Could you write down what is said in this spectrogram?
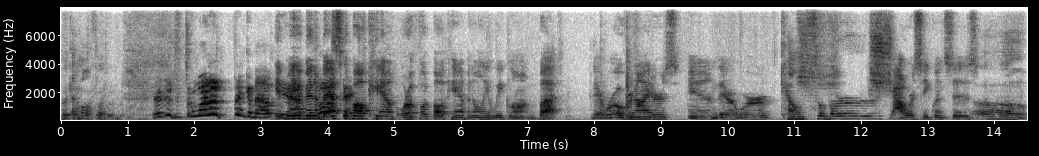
Look, I'm all It's the one to think about. it yeah, may have been a basketball camp or a football camp and only a week long, but there were overnighters and there were counselors. shower sequences. Oh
